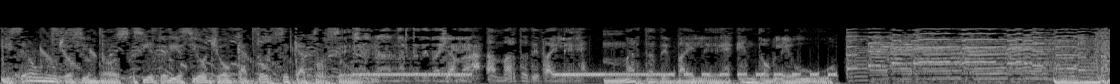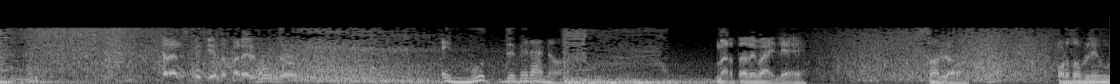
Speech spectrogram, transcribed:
Y 01800-718-1414. Llama a Marta de Baile. Llama a Marta de Baile. Marta de Baile en W. Transmitiendo para el mundo en Mood de Verano. Marta de Baile. Solo por W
